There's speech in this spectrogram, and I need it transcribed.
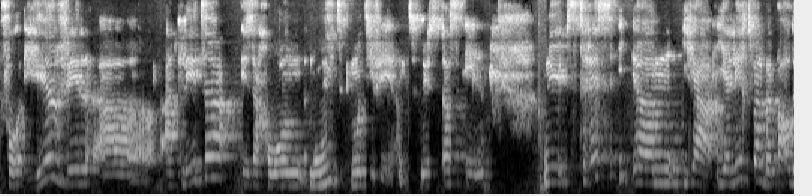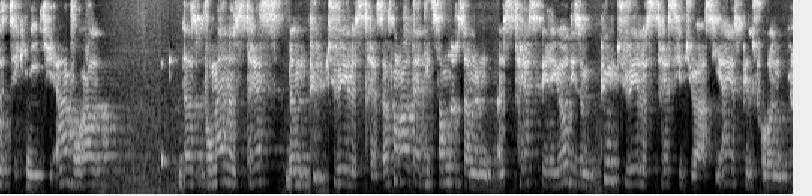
Voor heel veel uh, atleten is dat gewoon niet motiverend. Dus dat is één. Nu, stress, um, ja, je leert wel bepaalde technieken. Hè? Vooral dat is voor mij een stress, een punctuele stress. Dat is nog altijd iets anders dan een, stressperiode, is een punctuele stresssituatie. Je speelt voor een,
